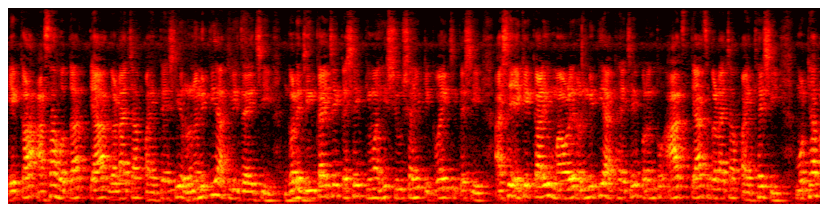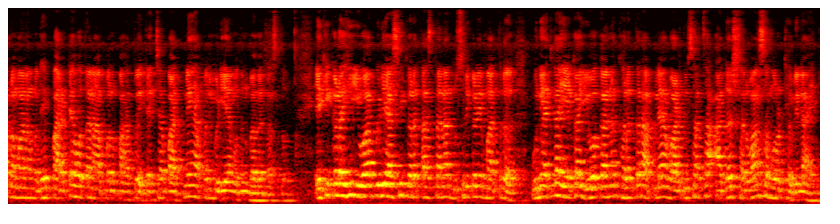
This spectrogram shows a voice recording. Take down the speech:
एक काळ असा होता त्या गडाच्या पायथ्याशी रणनीती आखली जायची. गड जिंकायचे कसे किंवा ही शिवशाही टिकवायची कशी असे एकेकाळी मावळे रणनीती आखायचे परंतु आज त्याच गडाच्या पायथ्याशी मोठ्या प्रमाणामध्ये पार्ट्या होताना आपण पाहतोय. त्यांच्या बातम्या आपण मीडियामधून बघत असतो. एकीकडे ही युवा पिढी अशी करत असताना दुसरीकडे मात्र पुण्यातल्या एका युवकानं खरं तर आपल्या वाढदिवसाचा आदर सर्वांसमोर ठेवलेला आहे.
